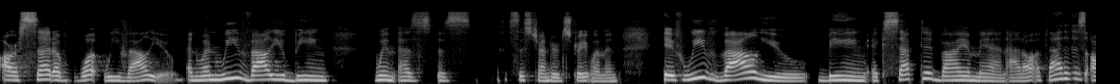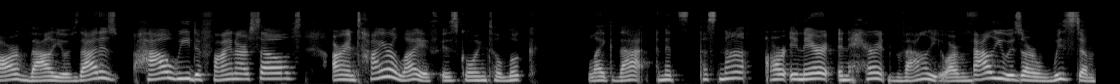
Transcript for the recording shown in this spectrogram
our set of what we value. And when we value being women as as cisgendered straight women, if we value being accepted by a man at all, if that is our value, if that is how we define ourselves, our entire life is going to look like that. And it's that's not our inherent inherent value. Our value is our wisdom.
